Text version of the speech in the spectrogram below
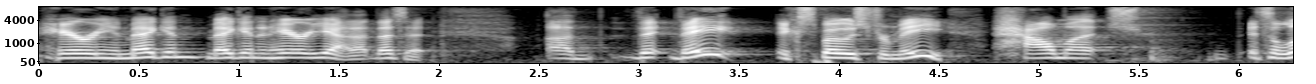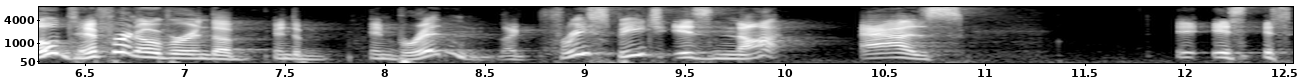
Harry and Meghan, Meghan and Harry. Yeah, that, that's it. Uh, they, they exposed for me how much it's a little different over in the in the in Britain. Like free speech is not as it- it's it's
